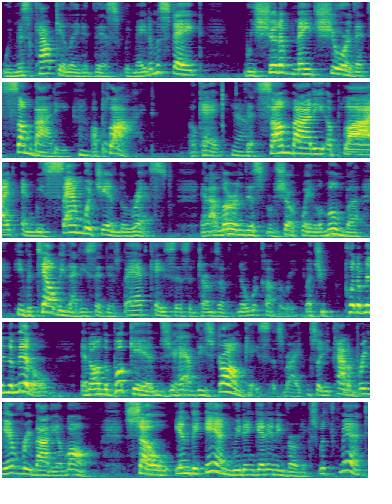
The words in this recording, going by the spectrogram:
we miscalculated this, we made a mistake. We should have made sure that somebody mm. applied, okay? Yeah. That somebody applied and we sandwich in the rest and I learned this from Chokwe Lumumba. He would tell me that. He said there's bad cases in terms of no recovery, but you put them in the middle, and on the bookends, you have these strong cases, right? so you kind of bring everybody along. So in the end, we didn't get any verdicts, which meant,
